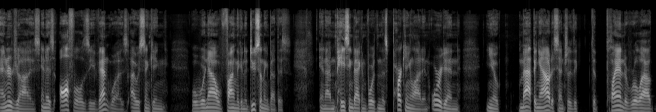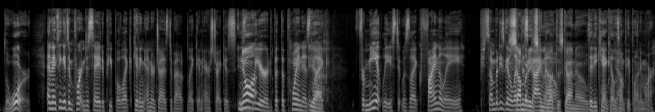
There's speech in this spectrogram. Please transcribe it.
energized. And as awful as the event was, I was thinking, well, we're now finally going to do something about this. And I'm pacing back and forth in this parking lot in Oregon, you know, mapping out essentially the, the plan to roll out the war. And I think it's important to say to people like getting energized about like an airstrike is, is no, weird. But the point is yeah. like, for me at least, it was like finally somebody's going to let somebody's this guy gonna know let this guy know that he can't kill yeah. his own people anymore.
